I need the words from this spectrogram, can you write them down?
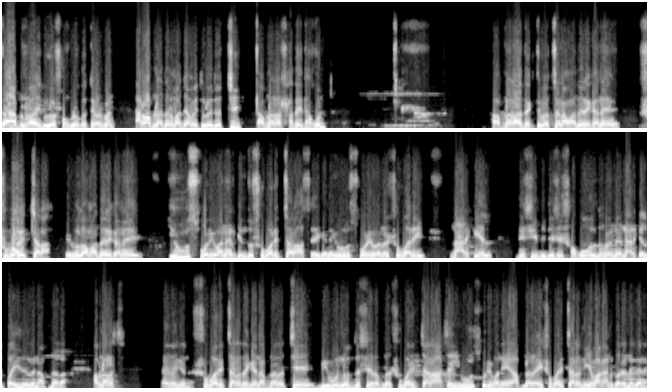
তাই আপনারা এগুলো সংগ্রহ করতে পারবেন। আরও আপনাদের মাঝে আমি তুলে দিচ্ছি আপনারা সাথেই থাকুন। আপনারা দেখতে পাচ্ছেন আমাদের এখানে সুপারির চারা। এগুলো আমাদের এখানে হিউজ পরিমাণের কিন্তু সুপারির চারা আছে। এখানে হিউজ পরিমাণের সুপারি, নারকেল, দেশি বিদেশি সকল ধরনের নারকেল পাই যাবেন আপনারা। আপনারা দেখেন, সুপারির চারা দেখেন, আপনার হচ্ছে বিভিন্ন দেশের আপনার সুপারির চারা আছে হিউজ পরিমাণে। আপনারা এই সুপারির চারা নিয়ে বাগান করেন এখানে।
